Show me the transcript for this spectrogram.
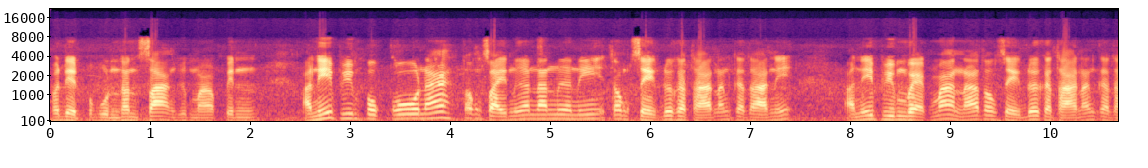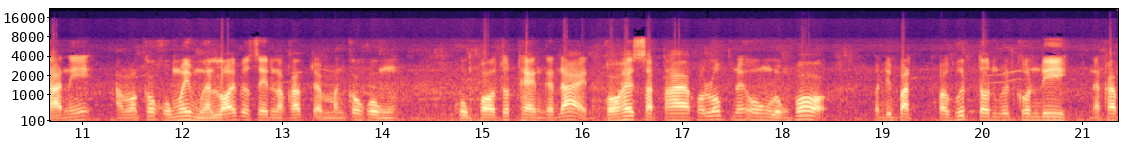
พระเดชพระคุณท่านสร้างขึ้นมาเป็น อันนี้พิมพ์ปกโพนะ ต้องใส่เนื้อนั้นเนื้อนี้ต้องเสกด้วยคาถานั้นคาถานี้ อันนี้พิมพ์แหวกม่านนะ ต้องเสกด้วยคาถานั้นคาถานี้อะมันก็คงไม่เหมือนร้อยเปอร์เซ็นต์หรอกครับ แต่มันก็คงคงพอทดแทนกันได้ ขอให้ศรัทธาเคารพในองค์หลวงพ่อปฏิบัติประพฤติตนเป็นคนดีนะครับ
